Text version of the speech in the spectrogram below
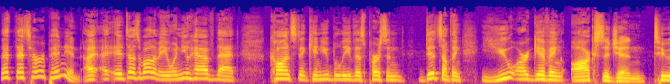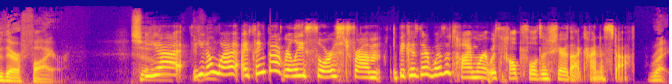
That that's her opinion. I it doesn't bother me when you have that constant. Can you believe this person did something? You are giving oxygen to their fire. So Yeah, you know what? I think that really sourced from because there was a time where it was helpful to share that kind of stuff. right.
